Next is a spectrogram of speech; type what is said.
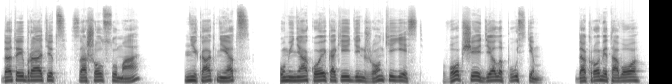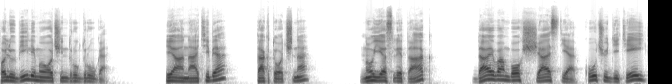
«Да ты, братец, сошел с ума?» «Никак нет. У меня кое-какие деньжонки есть. В общее дело пустим. Да кроме того, полюбили мы очень друг друга». «И она тебя?» «Так точно». «Ну, если так, дай вам Бог счастья, кучу детей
